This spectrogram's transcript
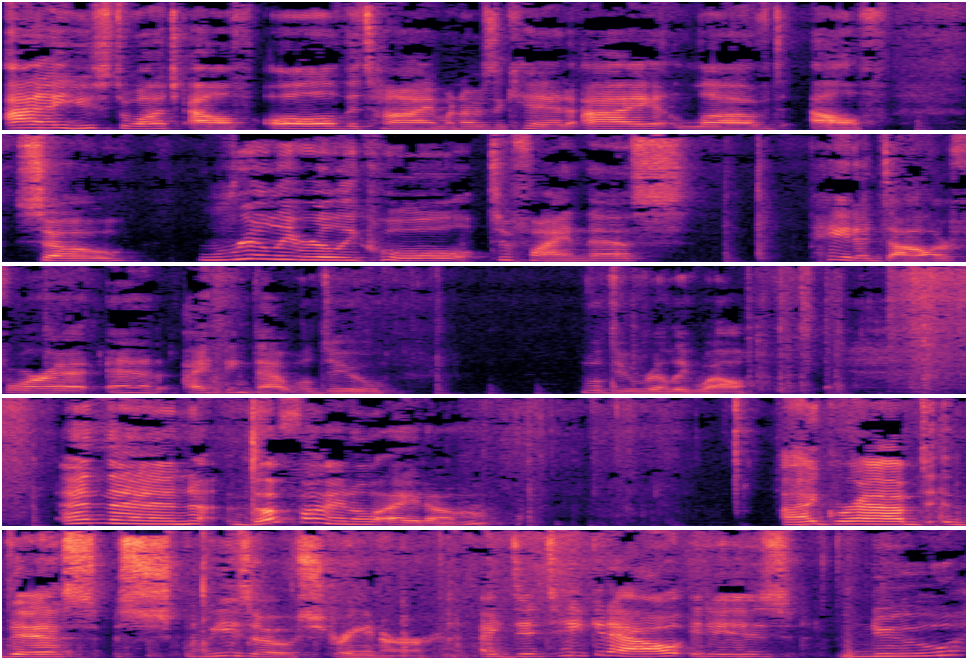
I used to watch Alf all the time when I was a kid. I loved Alf. So really, really cool to find this. Paid a dollar for it. And I think that will do, will do really well. And then the final item I grabbed this Squeezo strainer. I did take it out. It is new,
